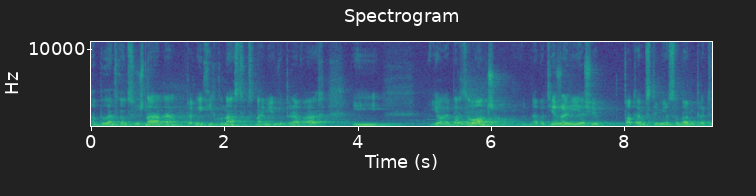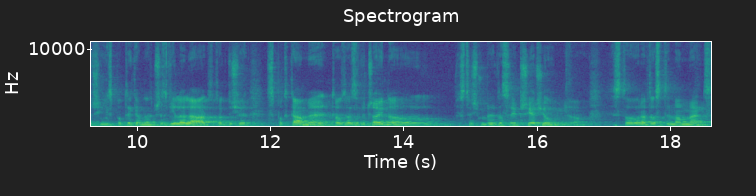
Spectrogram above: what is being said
no byłem w końcu już na, na pewnie kilkunastu co najmniej wyprawach i, i one bardzo łączą. Nawet jeżeli ja się potem z tymi osobami praktycznie nie spotykam, nawet przez wiele lat, to gdy się spotkamy, to zazwyczaj no, jesteśmy do sobie przyjaciółmi. No. Jest to radosny moment,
